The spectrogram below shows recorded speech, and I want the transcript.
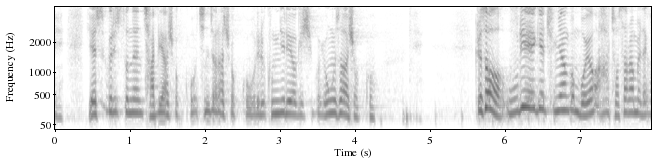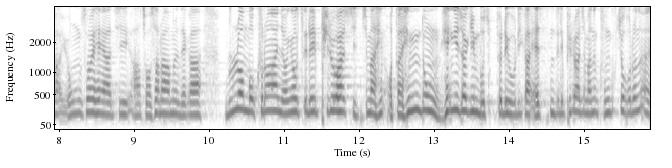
예. 예수 그리스도는 자비하셨고 친절하셨고 우리를 국리히 여기시고 용서하셨고 그래서 우리에게 중요한 건 뭐예요? 아, 저 사람을 내가 용서해야지. 아, 저 사람을 내가 물론 뭐 그러한 영역들이 필요할 수 있지만 어떤 행동, 행위적인 모습들이 우리가 애씀들이 필요하지만 궁극적으로는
